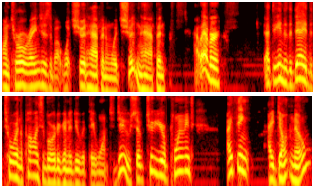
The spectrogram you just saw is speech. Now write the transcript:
on tour ranges about what should happen and what shouldn't happen. However, at the end of the day, the tour and the policy board are going to do what they want to do. So, to your point, I think I don't know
